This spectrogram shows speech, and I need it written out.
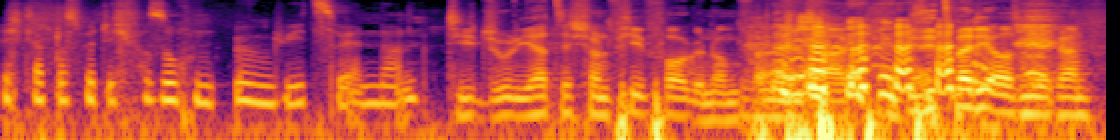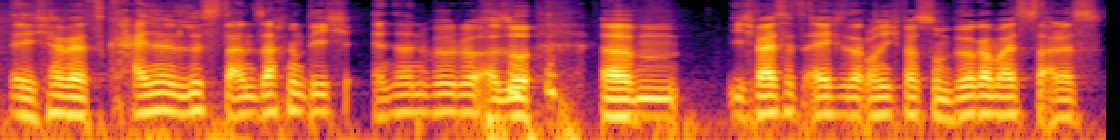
ich glaube, das würde ich versuchen, irgendwie zu ändern. Die Julie hat sich schon viel vorgenommen für einen Tag. Wie sieht's bei dir aus, Mirkan? Ich habe jetzt keine Liste an Sachen, die ich ändern würde. Also, ähm, ich weiß jetzt ehrlich gesagt auch nicht, was so ein Bürgermeister alles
